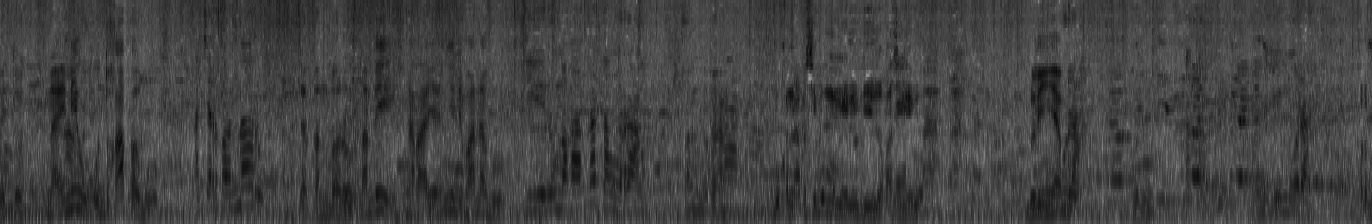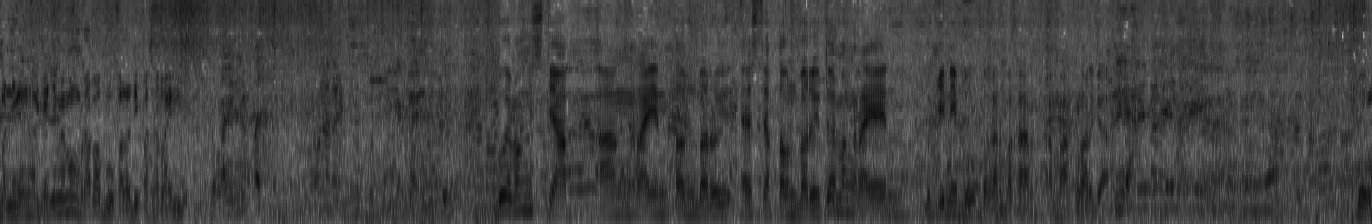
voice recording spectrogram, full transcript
Gitu. Nah ini untuk apa Bu? Acara tahun baru Acara tahun baru. Nanti ngerayanya di mana Bu? di rumah kakak Tangerang. Tangerang. Bu kenapa sih Bu memilih di lokasi ini Bu? Belinya Bu? Murah. Beli- Lebih murah, Perbandingan harganya memang berapa Bu kalau di pasar lain Bu? dua kali lipat. Begitu. Bu emang setiap ah, ngerayain tahun baru eh setiap tahun baru itu emang ngerayain begini Bu, bakar-bakar sama keluarga. Iya. Bu,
